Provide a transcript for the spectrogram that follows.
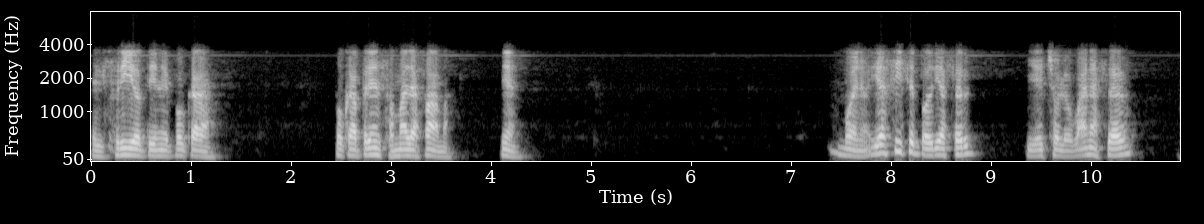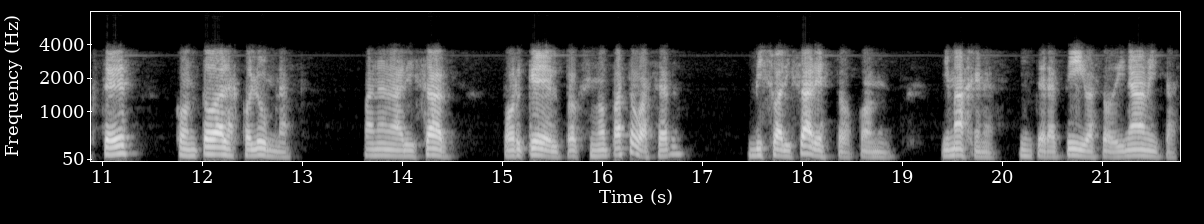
el frío tiene poca, poca prensa, mala fama. Bien. Bueno, y así se podría hacer, y de hecho lo van a hacer ustedes con todas las columnas. Van a analizar por qué el próximo paso va a ser visualizar esto con imágenes interactivas o dinámicas.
